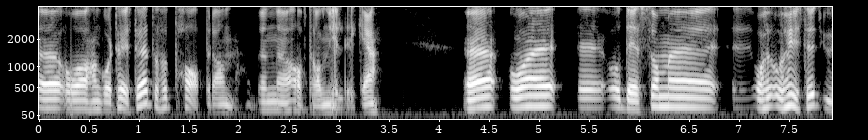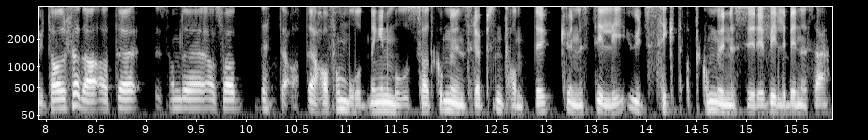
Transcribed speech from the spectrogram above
eh, Og han går til Høyesterett, og så taper han. Den eh, avtalen gjelder ikke. Eh, og, eh, og, det som, eh, og, og Høyesterett uttaler seg da at, det, altså, dette at det har formodningen mot seg at kommunens representanter kunne stille i utsikt at kommunestyret ville binde seg.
